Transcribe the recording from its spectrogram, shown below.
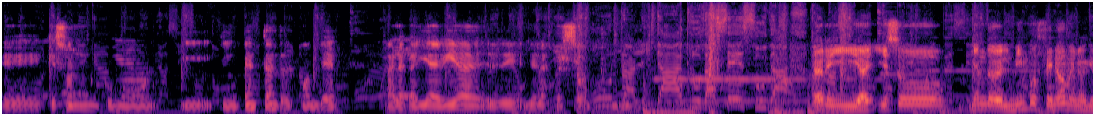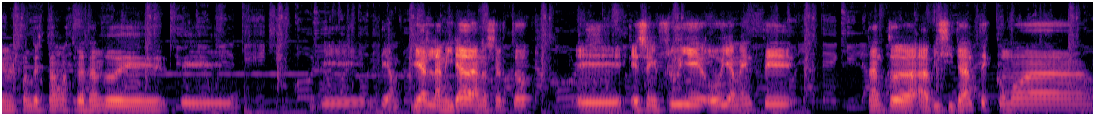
eh, que son como que intentan responder a la calidad de vida de, las personas. Claro, y, eso viendo el mismo fenómeno que en el fondo estamos tratando de, de ampliar la mirada, ¿no es cierto? eso influye obviamente tanto a visitantes como a,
